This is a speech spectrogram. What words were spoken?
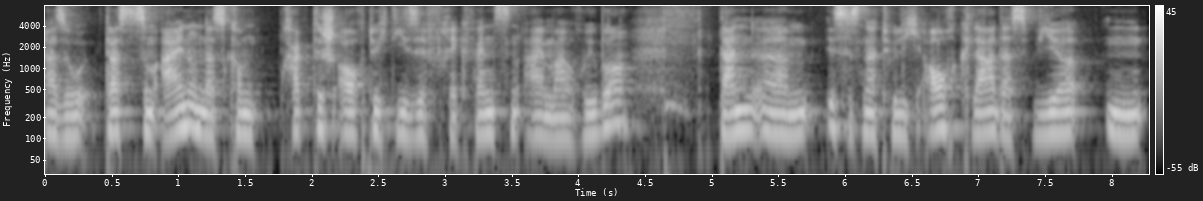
Also das zum einen und das kommt praktisch auch durch diese Frequenzen einmal rüber dann ähm, ist es natürlich auch klar, dass wir ein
